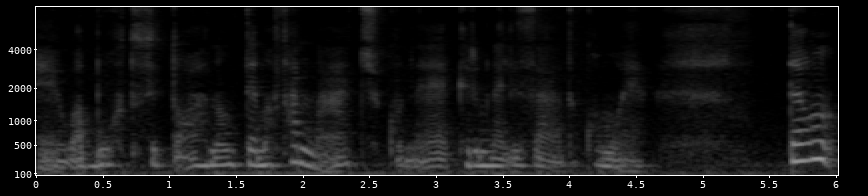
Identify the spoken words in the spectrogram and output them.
é, o aborto se torna um tema fanático, né, criminalizado como é. Então,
